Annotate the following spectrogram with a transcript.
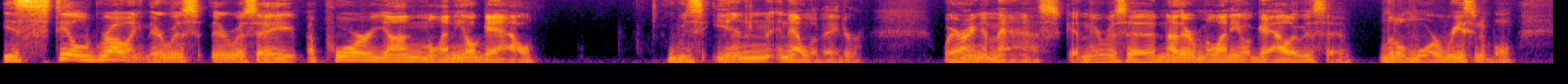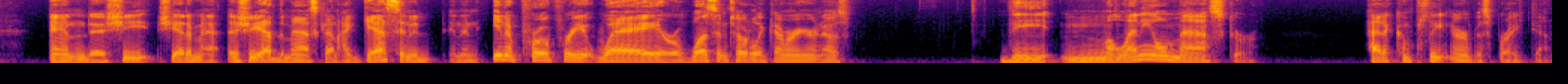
is still growing. There was, there was a, a poor young millennial gal who was in an elevator wearing a mask, and there was another millennial gal who was a little more reasonable. And uh, she, she, had a ma- she had the mask on, I guess, in, a, in an inappropriate way, or it wasn't totally covering her nose the millennial masker had a complete nervous breakdown.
